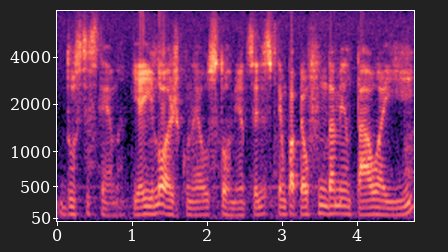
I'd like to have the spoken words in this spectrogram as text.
do sistema. E aí, lógico, né, os tormentos eles têm um papel fundamental aí,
